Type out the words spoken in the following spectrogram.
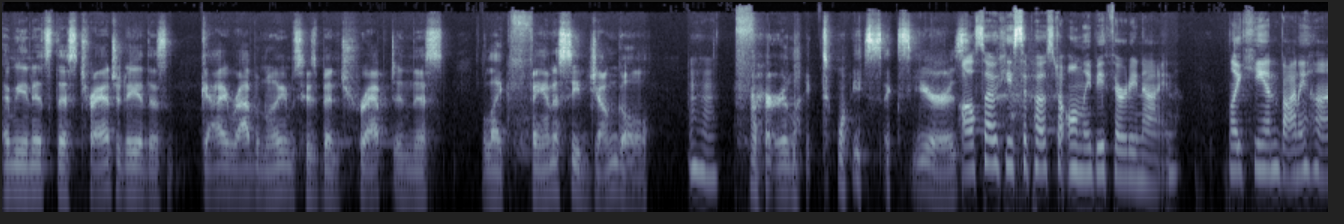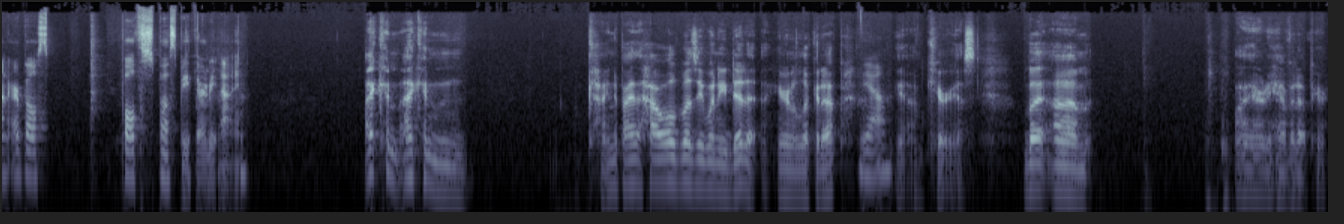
I mean, it's this tragedy of this guy, Robin Williams, who's been trapped in this like fantasy jungle Mm-hmm. for like 26 years. Also, he's supposed to only be 39. Like he and Bonnie Hunt are both both supposed to be 39. I can, I can kind of buy that. How old was he when he did it? You're gonna look it up. Yeah. Yeah, I'm curious. But um, I already have it up here.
